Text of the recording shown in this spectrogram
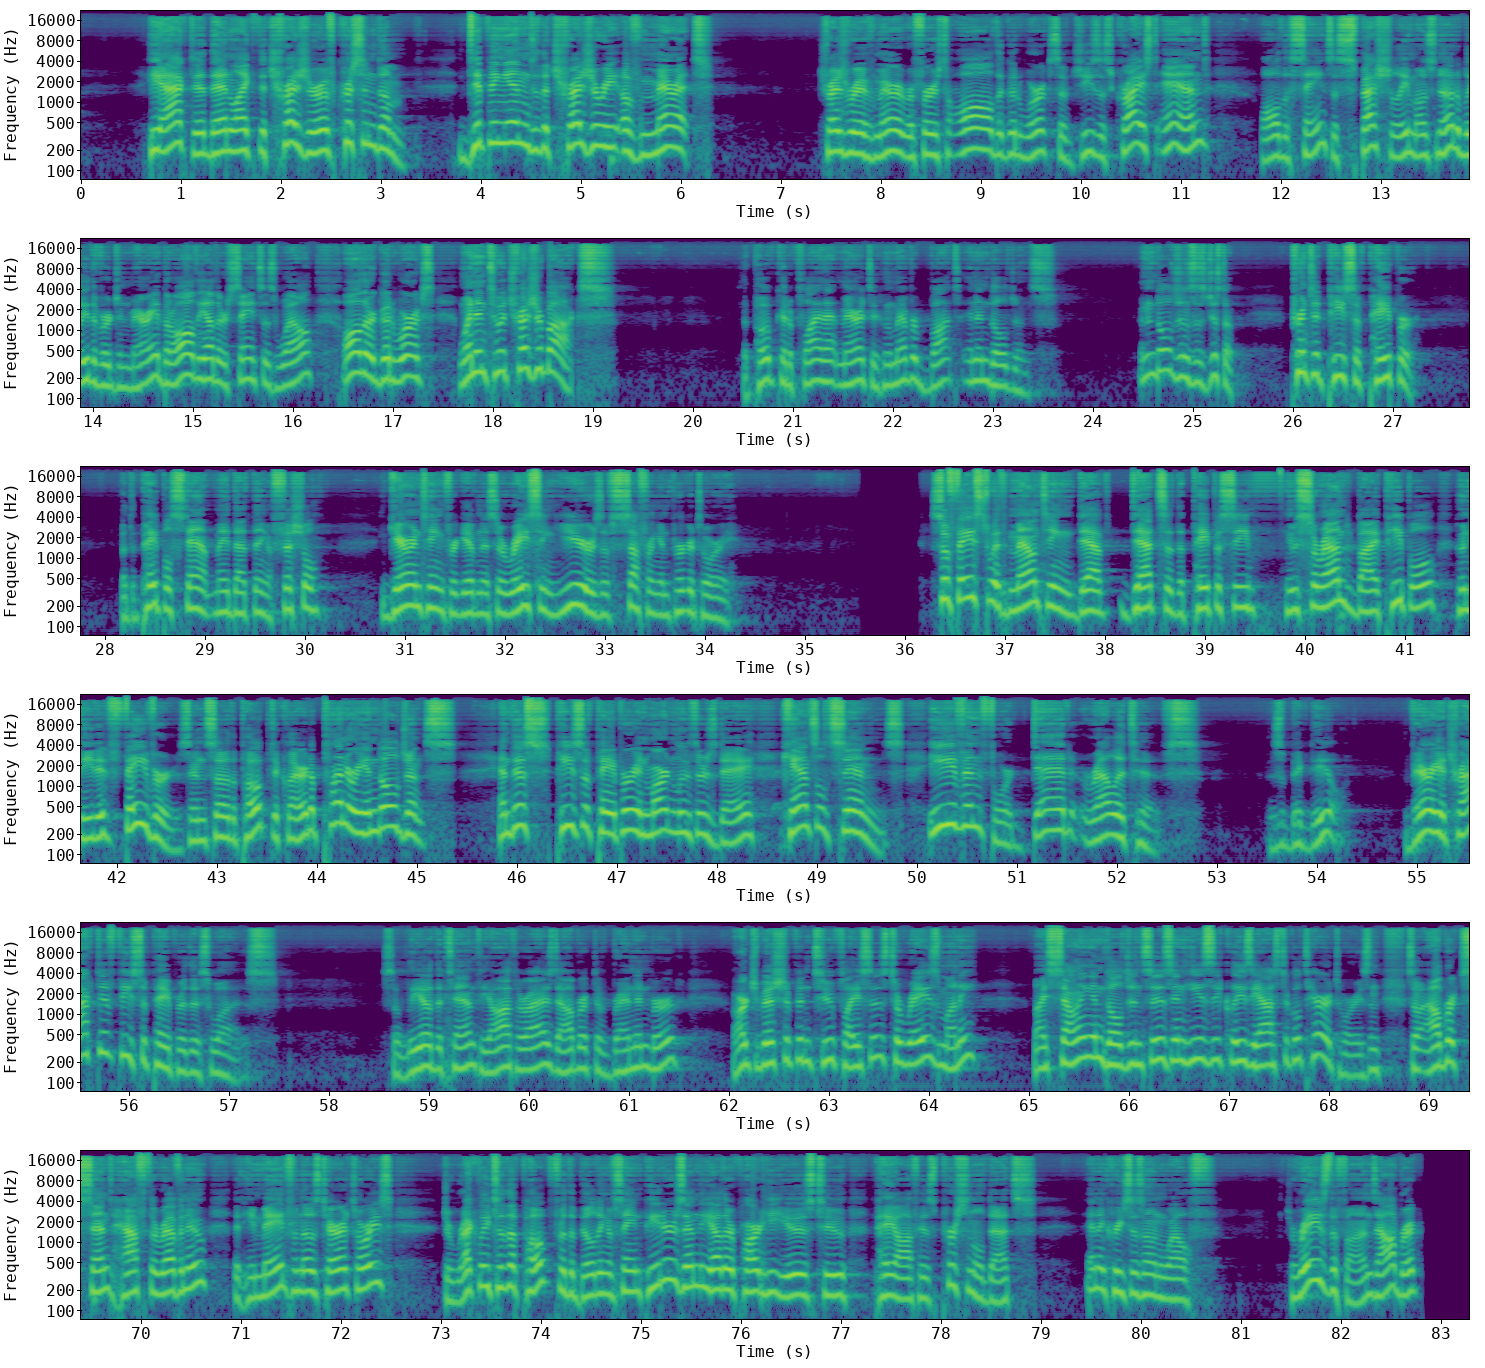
He acted then like the treasure of Christendom, dipping into the treasury of merit. Treasury of merit refers to all the good works of Jesus Christ and all the saints, especially, most notably, the Virgin Mary, but all the other saints as well. All their good works went into a treasure box. The Pope could apply that merit to whomever bought an indulgence. An indulgence is just a printed piece of paper, but the papal stamp made that thing official, guaranteeing forgiveness, erasing years of suffering in purgatory. So, faced with mounting de- debts of the papacy, he was surrounded by people who needed favors, and so the Pope declared a plenary indulgence. And this piece of paper in Martin Luther's day canceled sins, even for dead relatives. This is a big deal. Very attractive piece of paper this was. So Leo X, he authorized Albrecht of Brandenburg, archbishop in two places, to raise money by selling indulgences in his ecclesiastical territories. And so Albrecht sent half the revenue that he made from those territories directly to the Pope for the building of St. Peter's, and the other part he used to pay off his personal debts and increase his own wealth. To raise the funds, Albrecht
